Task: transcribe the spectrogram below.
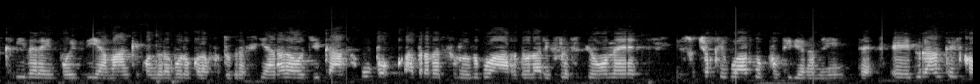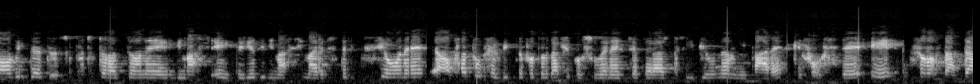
scrivere in poesia, ma anche quando lavoro con la fotografia analogica, un po' attraverso lo sguardo, la riflessione su ciò che guardo quotidianamente. E durante il Covid, soprattutto la zone di mass- i periodi di massima restrizione, ho fatto un servizio fotografico su Venezia per Art Tribune, mi pare che fosse, e sono stata,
